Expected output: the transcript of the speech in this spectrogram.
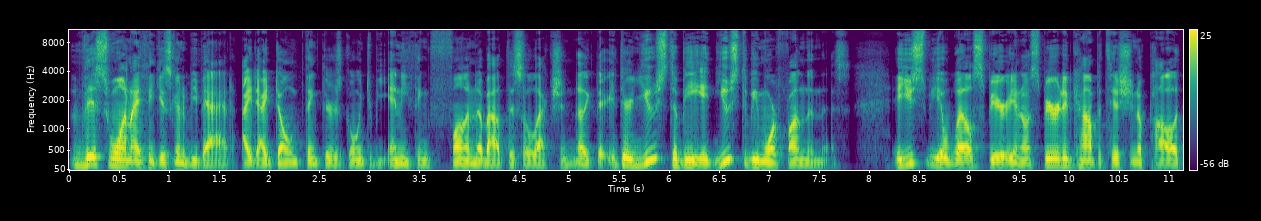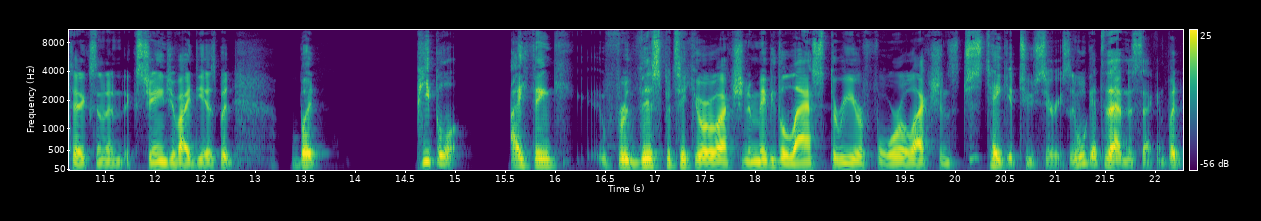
This one, I think, is going to be bad. I, I, don't think there's going to be anything fun about this election. Like there, there used to be, it used to be more fun than this. It used to be a well spirit, you know, spirited competition of politics and an exchange of ideas. But, but people, I think, for this particular election and maybe the last three or four elections, just take it too seriously. We'll get to that in a second. But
